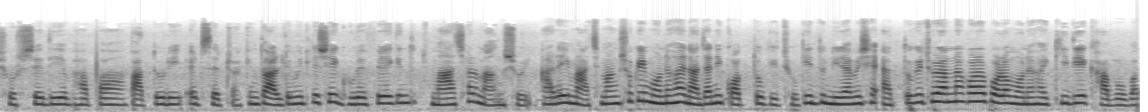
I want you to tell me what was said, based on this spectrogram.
সর্ষে দিয়ে ভাপা পাতুরি এটসেট্রা কিন্তু আলটিমেটলি সেই ঘুরে ফিরে কিন্তু মাছ আর মাংসই। আর এই মাছ মাংসকেই মনে হয় না জানি কত কিছু, কিন্তু নিরামিষে এত কিছু রান্না করার পরও মনে হয় কি দিয়ে খাব বা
